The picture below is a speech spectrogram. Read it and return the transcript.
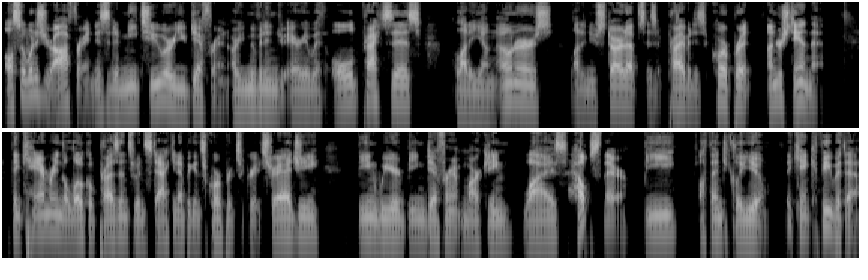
Also, what is your offering? Is it a me too or are you different? Are you moving into an area with old practices, a lot of young owners, a lot of new startups? Is it private? Is it corporate? Understand that. I think hammering the local presence when stacking up against corporate is a great strategy. Being weird, being different, marketing wise helps there. Be authentically you. They can't compete with that.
